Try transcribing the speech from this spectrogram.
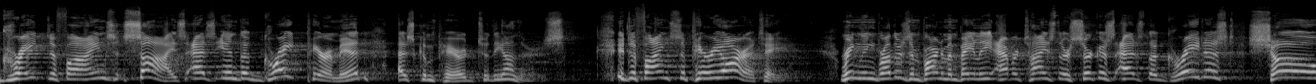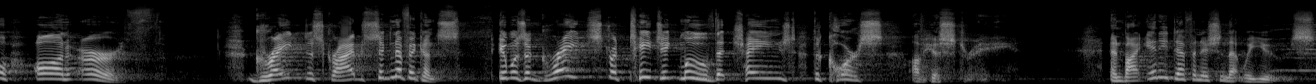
Great defines size, as in the Great Pyramid as compared to the others. It defines superiority. Ringling Brothers and Barnum and Bailey advertised their circus as the greatest show on earth. Great describes significance. It was a great strategic move that changed the course of history. And by any definition that we use,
